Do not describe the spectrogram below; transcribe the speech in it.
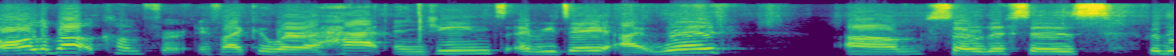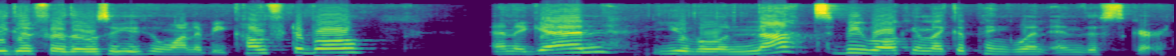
all about comfort. If I could wear a hat and jeans every day, I would. Um, so this is really good for those of you who want to be comfortable. And again, you will not be walking like a penguin in this skirt.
